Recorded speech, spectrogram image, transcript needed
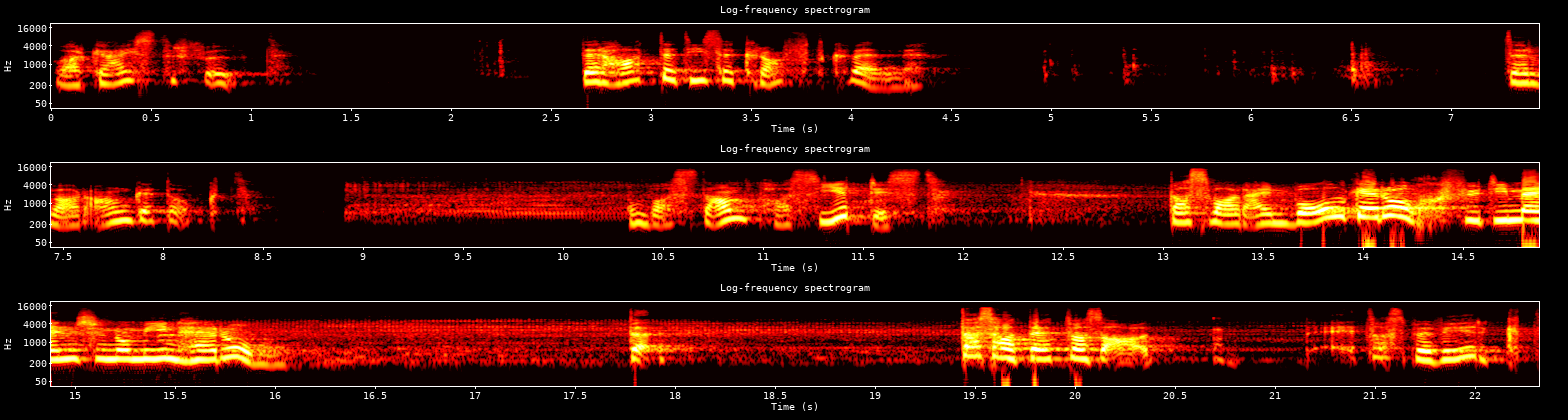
war geisterfüllt. Der hatte diese Kraftquelle. Der war angedockt. Und was dann passiert ist, das war ein Wohlgeruch für die Menschen um ihn herum. Das hat etwas, etwas bewirkt.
